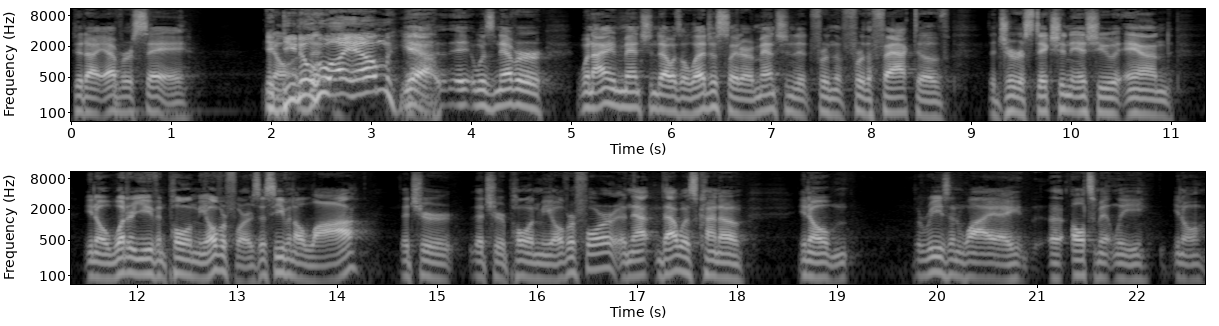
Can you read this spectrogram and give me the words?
did I ever say, you know, Do you know the- who I am? yeah, it was never when I mentioned I was a legislator. I mentioned it for the for the fact of the jurisdiction issue and you know what are you even pulling me over for? Is this even a law that you're that you're pulling me over for? And that that was kind of you know the reason why I uh, ultimately you know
